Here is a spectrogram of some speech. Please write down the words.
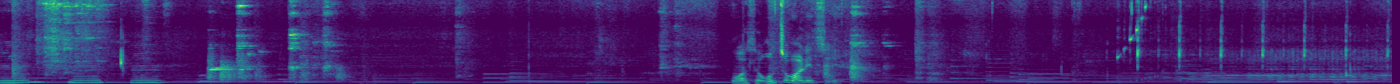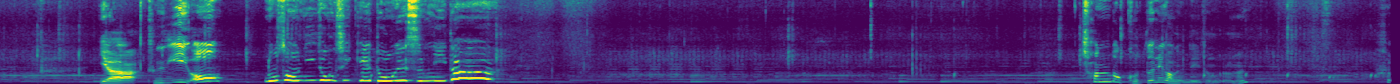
음, 음, 음. 와 저건 좀 아니지 야 드디어 노선 이동식 개통했습니다. 천도 거뜬히 가겠네 이 정도면. 흐,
